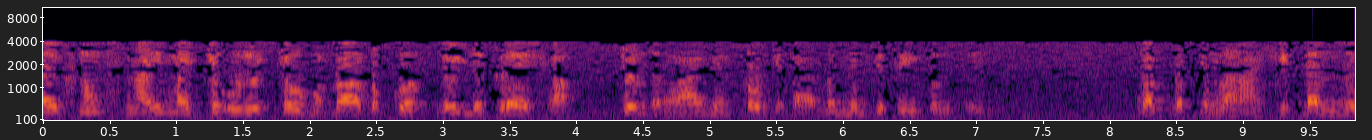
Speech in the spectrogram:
នៅក្នុងថ្ងៃមិនជុលចូលមកដល់បកុសដូចលើក្រែស្លាប់ជនទាំងឡាយមានកូនជាដើមមិនមានជាទីពឹងទេបាត់ដឹកទាំងឡាយគេដឹងនៅ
